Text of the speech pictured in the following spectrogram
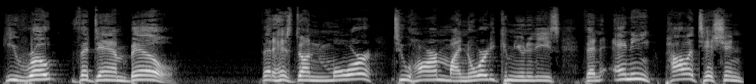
He wrote the damn bill that has done more to harm minority communities than any politician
